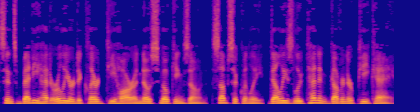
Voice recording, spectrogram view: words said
since Bedi had earlier declared Tihar a no-smoking zone. Subsequently, Delhi's Lieutenant Governor P.K.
